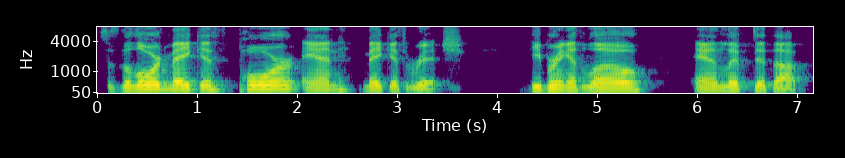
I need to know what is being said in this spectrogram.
says, The Lord maketh poor and maketh rich. He bringeth low and lifteth up.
